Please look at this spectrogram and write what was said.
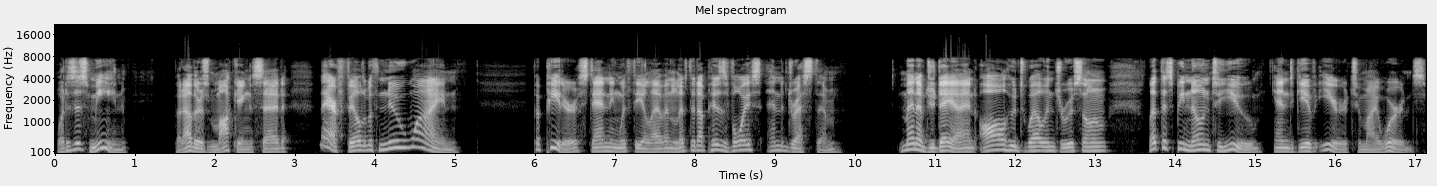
What does this mean? But others mocking said, They are filled with new wine. But Peter, standing with the eleven, lifted up his voice and addressed them Men of Judea, and all who dwell in Jerusalem, let this be known to you, and give ear to my words.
